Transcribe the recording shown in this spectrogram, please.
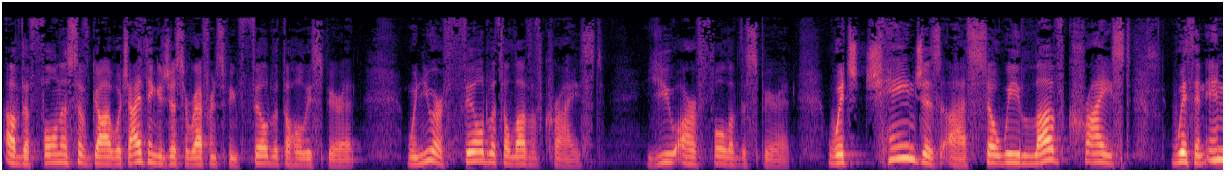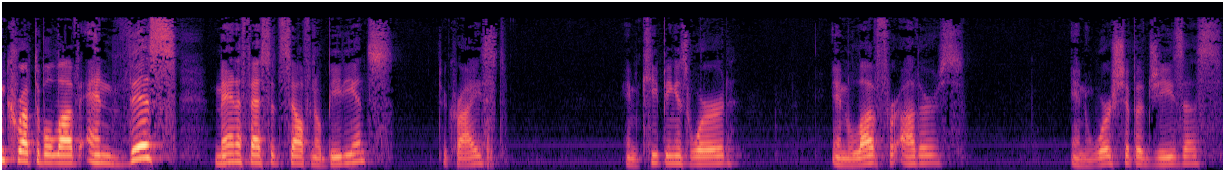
of the fullness of God, which I think is just a reference to being filled with the Holy Spirit. When you are filled with the love of Christ, you are full of the Spirit, which changes us so we love Christ with an incorruptible love, and this manifests itself in obedience to Christ, in keeping His word, in love for others, in worship of Jesus.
